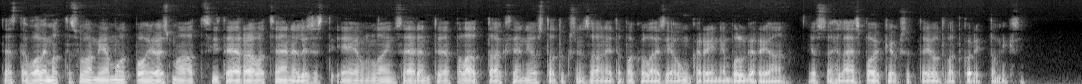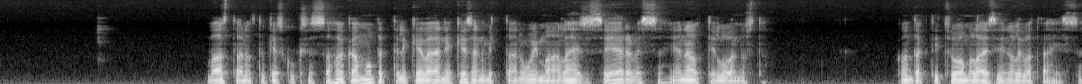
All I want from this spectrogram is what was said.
Tästä huolimatta Suomi ja muut Pohjoismaat siteeraavat säännöllisesti EUn lainsäädäntöä palauttaakseen jo statuksen saaneita pakolaisia Unkariin ja Bulgariaan, jossa he lähes poikkeuksetta joutuvat kodittomiksi. Vastaanottokeskuksessa Haka mopetteli kevään ja kesän mittaan uimaan läheisessä järvessä ja nautti luonnosta. Kontaktit suomalaisiin olivat vähissä.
